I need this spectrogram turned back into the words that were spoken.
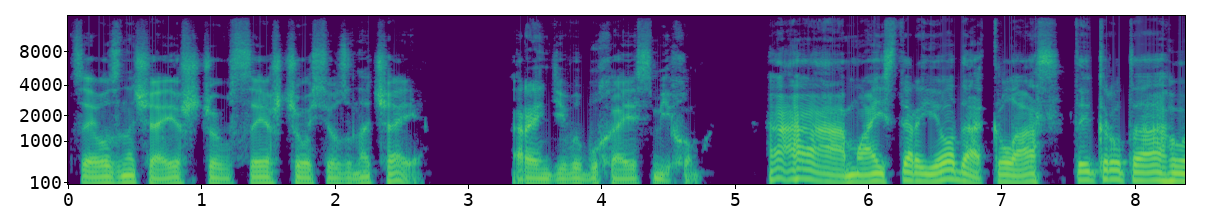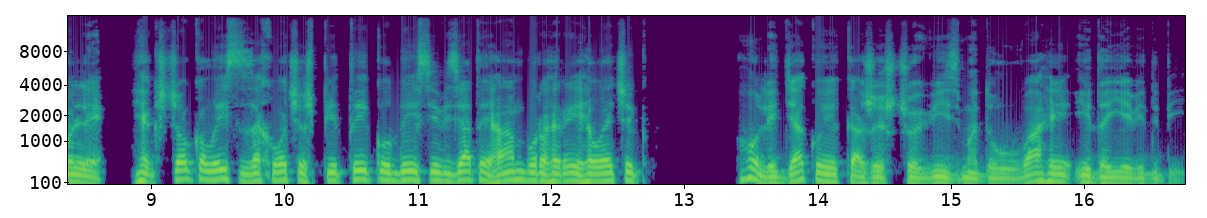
Це означає, що все щось означає. Ренді вибухає сміхом. Ага, майстер йода, клас, ти крута, Голлі. Якщо колись захочеш піти кудись і взяти гамбургер і глечик. Голі дякує, каже, що візьме до уваги і дає відбій.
